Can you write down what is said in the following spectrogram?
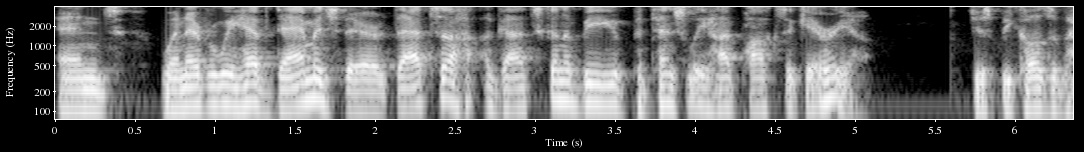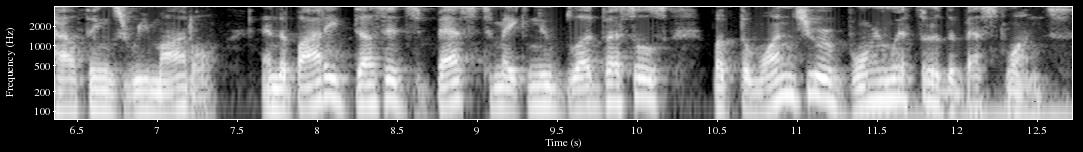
and whenever we have damage there, that's a that's going to be a potentially hypoxic area just because of how things remodel. And the body does its best to make new blood vessels, but the ones you were born with are the best ones.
